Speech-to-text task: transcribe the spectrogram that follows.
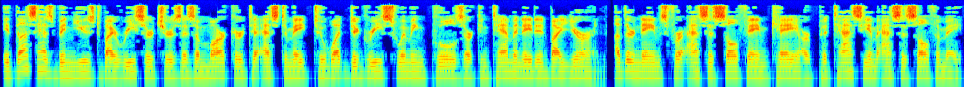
It thus has been used by researchers as a marker to estimate to what degree swimming pools are contaminated by urine. Other names for acesulfame K are potassium acesulfamate,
